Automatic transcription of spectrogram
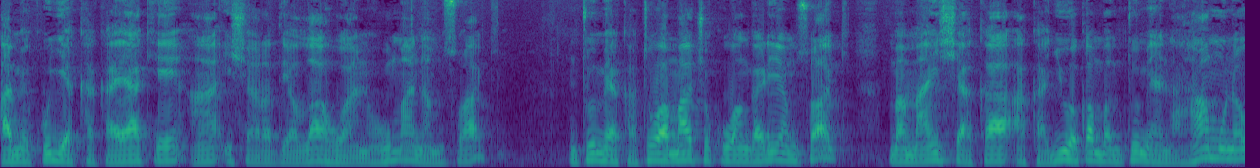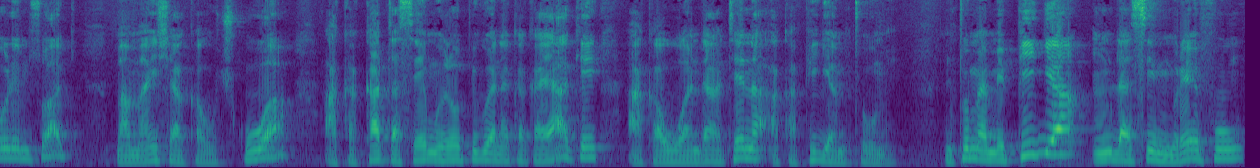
amekuja kaka yake aisha radiallahu anhuma na mswaki mtume akatoa macho kuangalia mswaki mama aisha aka, akajua kwamba mtume ana hamu na ule mswaki. Mama aisha akauchukua akakata sehemu iliyopigwa na kaka yake akauandaa tena akapiga mtume. Mtume amepiga muda si mrefu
